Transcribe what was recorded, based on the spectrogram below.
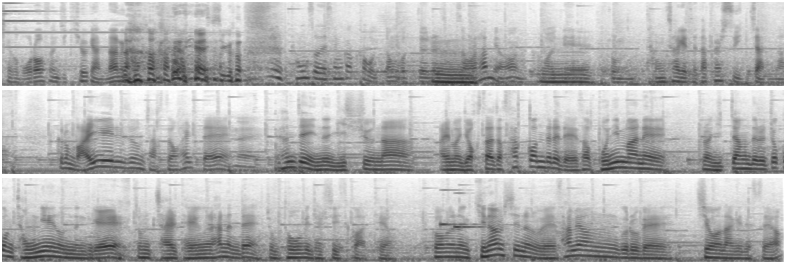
제가 뭐라고 썼는지 기억이 안 나는 거예요. 그래가지고 평소에 생각하고 있던 것들을 음. 작성을 하면 그거에 대해 음. 좀 당차게 대답할 수 있지 않나. 그럼 마이웨이를 좀 작성할 때 네. 현재 있는 이슈나 아니면 역사적 사건들에 대해서 본인만의 그런 입장들을 조금 정리해 놓는 게 좀 잘 대응을 하는데 좀 도움이 될 수 있을 것 같아요. 그러면은 기남 씨는 왜 삼양그룹에 지원하게 됐어요?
